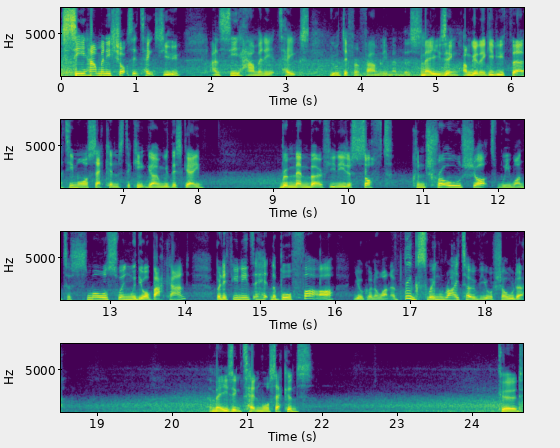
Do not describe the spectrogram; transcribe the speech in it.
See how many shots it takes you and see how many it takes your different family members. Amazing. I'm gonna give you 30 more seconds to keep going with this game. Remember, if you need a soft controlled shot, we want a small swing with your backhand. But if you need to hit the ball far, you're going to want a big swing right over your shoulder. Amazing. 10 more seconds. Good.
